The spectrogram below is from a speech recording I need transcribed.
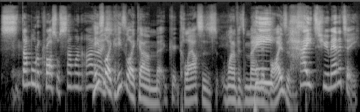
stumbled across, or someone. I don't He's know, like he's like um Klaus's one of his main advisors. he advisors. hates humanity.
